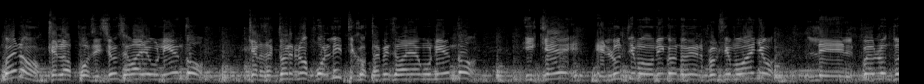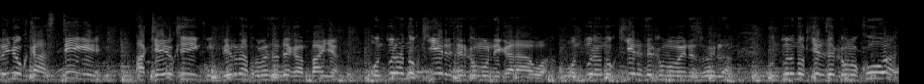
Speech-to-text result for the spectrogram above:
Bueno, que la oposición se vaya uniendo, que los sectores no políticos también se vayan uniendo y que el último domingo de noviembre del próximo año el pueblo hondureño castigue a aquellos que incumplieron las promesas de campaña. Honduras no quiere ser como Nicaragua, Honduras no quiere ser como Venezuela, Honduras no quiere ser como Cuba,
